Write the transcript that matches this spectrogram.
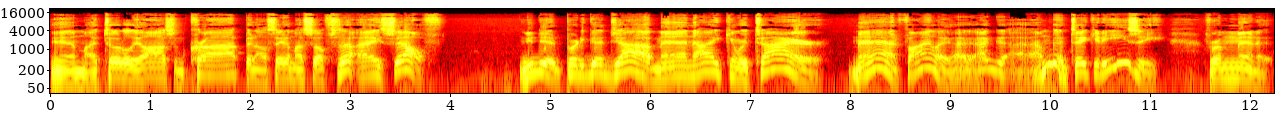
and my totally awesome crop. And I'll say to myself, hey, self, you did a pretty good job, man. Now you can retire. Man, finally, I, I, I'm going to take it easy for a minute.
